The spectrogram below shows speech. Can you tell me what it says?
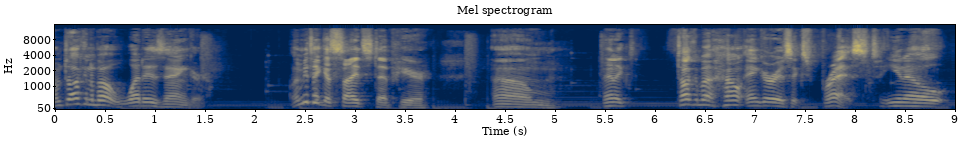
I'm talking about what is anger. Let me take a sidestep here um, and ex- talk about how anger is expressed. You know,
